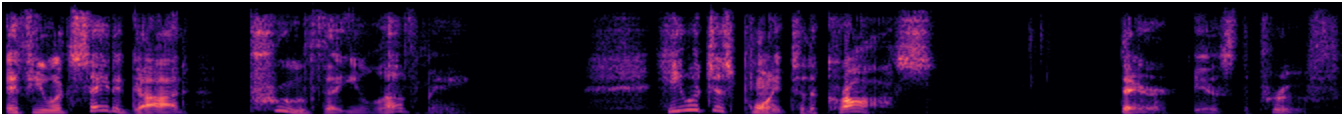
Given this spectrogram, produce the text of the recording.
if you would say to God, Prove that you love me, he would just point to the cross. There is the proof.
